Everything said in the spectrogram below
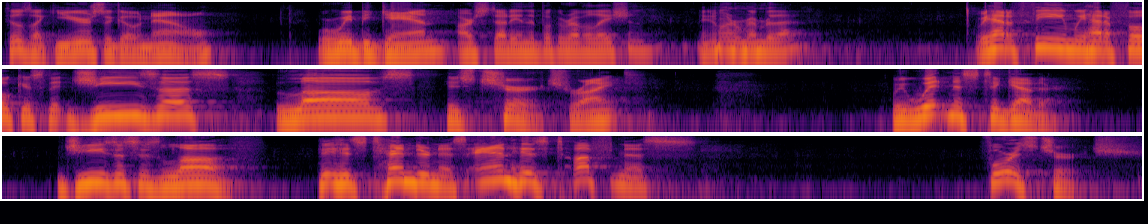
Feels like years ago now, where we began our study in the book of Revelation. Anyone remember that? We had a theme, we had a focus that Jesus loves his church, right? We witnessed together Jesus' love, his tenderness, and his toughness for his church.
